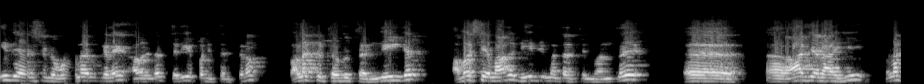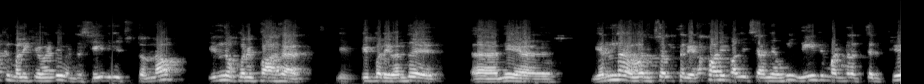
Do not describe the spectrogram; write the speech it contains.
நீதியரசுடைய உணர்வுகளை அவரிடம் தெரியப்படுத்தியிருக்கிறோம். வழக்கு தொடுத்த நீங்கள் அவசியமாக நீதிமன்றத்தில் வந்து ஆஜராகி விளக்கம் அளிக்க வேண்டும் என்ற செய்தியை சொன்னோம். இன்னும் குறிப்பாக இப்படி வந்து என்ன ஒரு சொல் திரு எடப்பாடி பழனிசாமி அவர்கள் நீதிமன்றத்திற்கு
